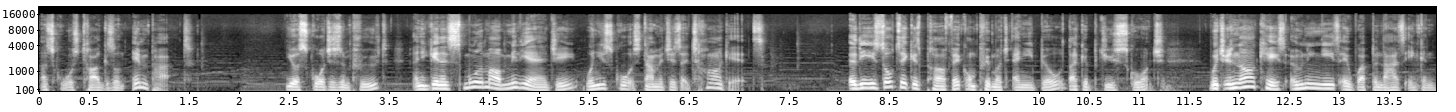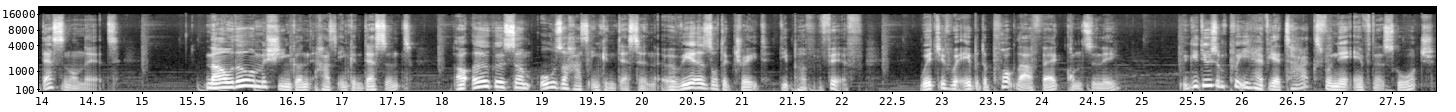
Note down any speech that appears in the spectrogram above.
and scorch targets on impact. Your Scorch is improved, and you gain a small amount of melee energy when you Scorch damages a target. The exotic is perfect on pretty much any build that could produce Scorch, which in our case only needs a weapon that has incandescent on it, now, although our machine gun has incandescent, our Ergo Sum also has incandescent via exotic trait, the Perfect Fifth, which if we're able to proc that effect constantly, we could do some pretty heavy attacks for near infinite scorch,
